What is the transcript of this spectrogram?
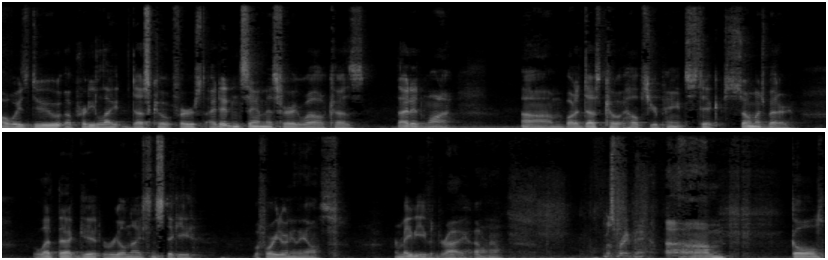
always do a pretty light dust coat first. I didn't sand this very well because I didn't want to. Um, but a dust coat helps your paint stick so much better. Let that get real nice and sticky before you do anything else. Or maybe even dry. I don't know. I'm spray paint. Um, gold.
